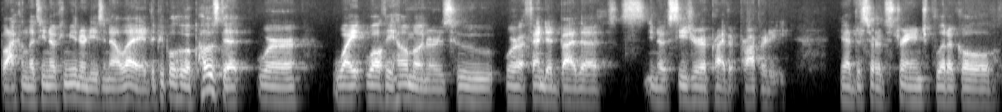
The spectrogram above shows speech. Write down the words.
Black and Latino communities in LA. The people who opposed it were white wealthy homeowners who were offended by the you know seizure of private property you had this sort of strange political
